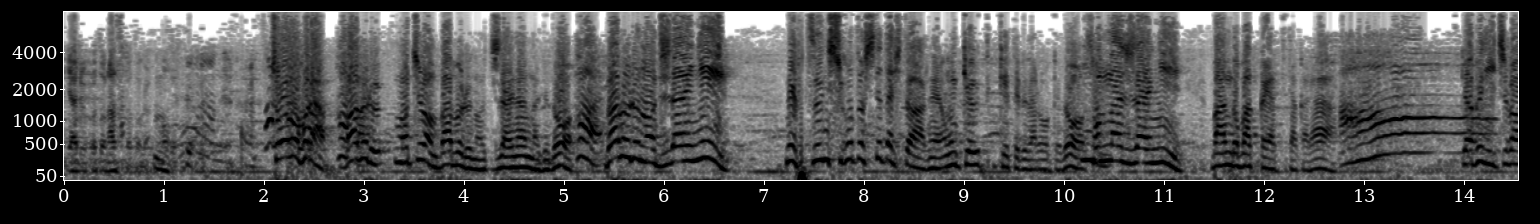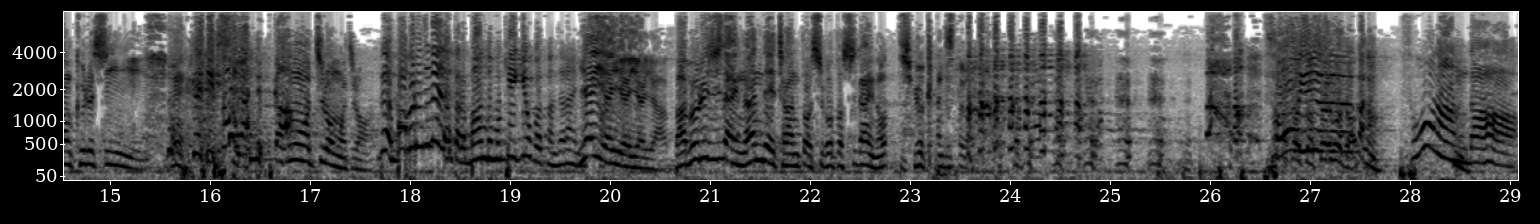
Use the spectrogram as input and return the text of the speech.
い。やることなすことが。ちょうどほら、バブル、もちろんバブルの時代なんだけど、はいバブルの時代に、ね、普通に仕事してた人はね、恩恵を受けてるだろうけど、そんな時代にバンドばっかやってたから。逆に一番苦しい、ね。そうなんですか？もちろんもちろん。でもバブル時代だったらバンドも景気良かったんじゃないんいですかやいやいやいやいや、バブル時代なんでちゃんと仕事しないの？っていう感じだそういうそういうこと？かそうなんだ。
